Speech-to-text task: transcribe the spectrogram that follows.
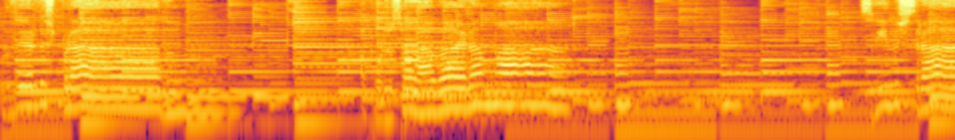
Por verde esperado ao pôr do sol à beira-mar. Seguindo estrada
